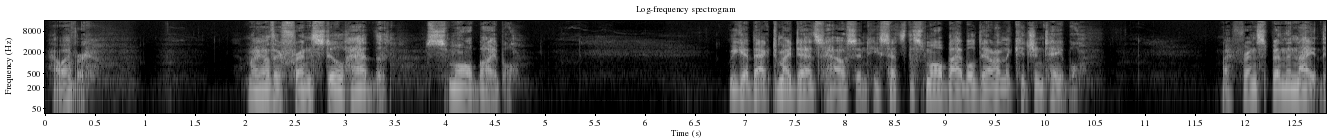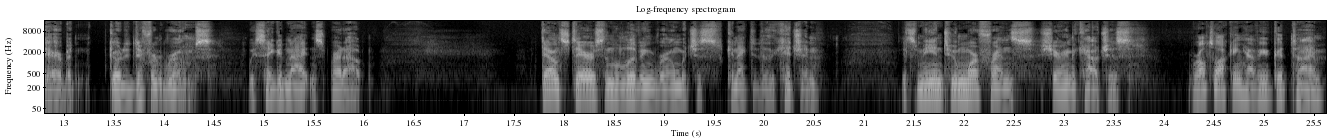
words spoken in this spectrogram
However, my other friend still had the small Bible. We get back to my dad's house, and he sets the small Bible down on the kitchen table. My friends spend the night there, but go to different rooms. We say goodnight and spread out. Downstairs in the living room, which is connected to the kitchen, it's me and two more friends sharing the couches. We're all talking, having a good time.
